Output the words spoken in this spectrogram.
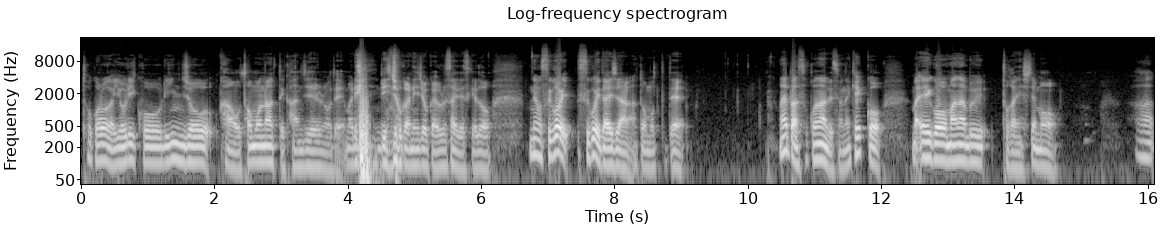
ところがよりこう臨場感を伴って感じれるので、まあ、臨場感臨場感うるさいですけど、でもすごい、すごい大事だなと思ってて、まあ、やっぱそこなんですよね。結構、まあ、英語を学ぶとかにしても、あ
